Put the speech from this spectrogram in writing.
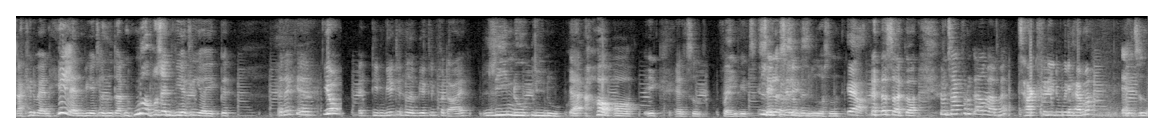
der kan det være en helt anden virkelighed, der er den 100% virkelig og ægte. Er det ikke... Øh? Jo, at din virkelighed er virkelig for dig lige nu. Lige nu. Ja, og, og ikke altid for evigt. Selv, selvom det lyder sådan. Ja, så godt. Jamen tak for, du gad at være med. tak fordi du ville have mig. Altid.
